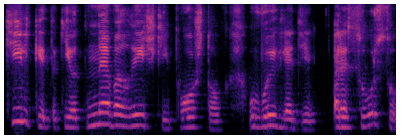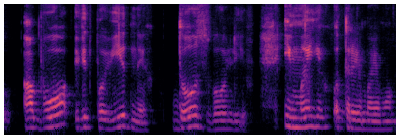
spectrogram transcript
тільки такий от невеличкий поштовх у вигляді ресурсу або відповідних дозволів. І ми їх отримаємо.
